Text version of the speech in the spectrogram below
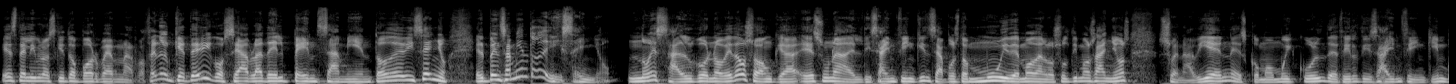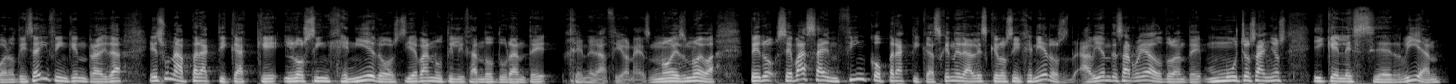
este libro escrito por Bernard Roth, en el que te digo se habla del pensamiento de diseño. El pensamiento de diseño no es algo novedoso, aunque es una, el design thinking se ha puesto muy de moda en los últimos años, suena bien, es como muy cool decir design thinking bueno, design thinking en realidad es una práctica que los ingenieros llevan utilizando durante generaciones. No es nueva, pero se basa en cinco prácticas generales que los ingenieros habían desarrollado durante muchos años y que les servían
